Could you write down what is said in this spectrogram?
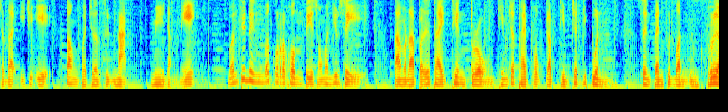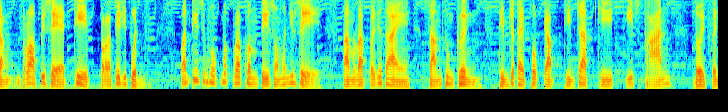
ชาดะอิชิอิต้องเผชิญศึกหนักมีดังนี้ วันที่ 1 มกราคมปี 2024 ตามเวลาประเทศไทยเที่ยงตรง ทีมชาติไทยพบกับทีมชาติญี่ปุ่น ซึ่งเป็นฟุตบอลอุ่นเครื่องรอบพิเศษที่ประเทศญี่ปุ่น วันที่ 16 มกราคมปี 2024 ตามเวลาประเทศไทย3ทุ่มครึ่ง ทีมชาติไทยพบกับทีมชาติคีร์กิสถาน โดยเป็น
